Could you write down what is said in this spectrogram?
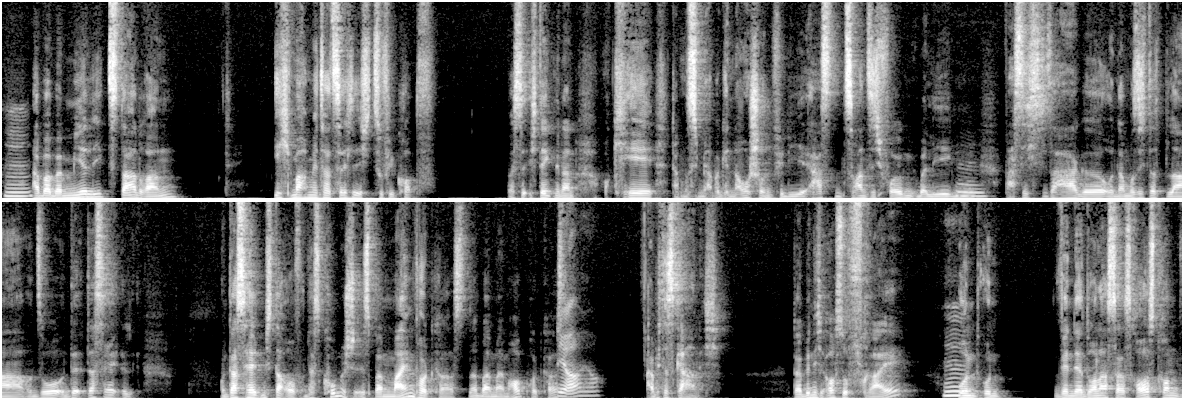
Hm. Aber bei mir liegt es daran, ich mache mir tatsächlich zu viel Kopf. Weißt du, ich denke mir dann, okay, da muss ich mir aber genau schon für die ersten 20 Folgen überlegen, Hm. was ich sage und dann muss ich das bla und so. Und das, hält- und das hält mich da auf. Und das Komische ist, bei meinem Podcast, ne, bei meinem Hauptpodcast, Ja, ja. habe ich das gar nicht. Da bin ich auch so frei Hm. und, und wenn der Donnerstags rauskommt,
